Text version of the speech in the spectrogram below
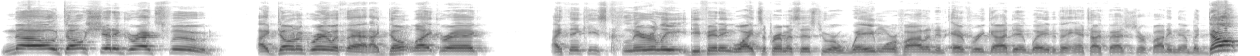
No, don't shit in Greg's food. I don't agree with that. I don't like Greg. I think he's clearly defending white supremacists who are way more violent in every goddamn way that the anti fascists are fighting them. But don't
